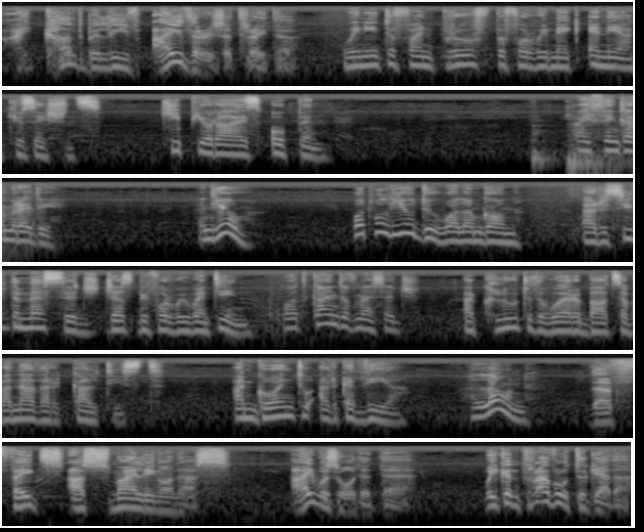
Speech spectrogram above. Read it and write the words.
I can't believe either is a traitor. We need to find proof before we make any accusations. Keep your eyes open. I think I'm ready. And you? What will you do while I'm gone? I received a message just before we went in. What kind of message? A clue to the whereabouts of another cultist. I'm going to Arcadia. Alone? The fates are smiling on us. I was ordered there. We can travel together.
